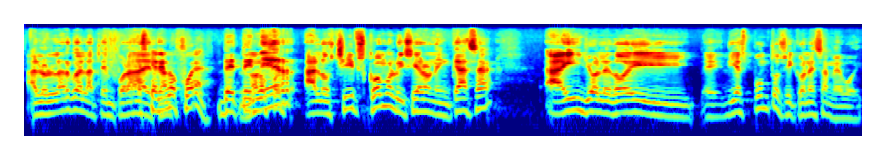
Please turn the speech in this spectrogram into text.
a lo largo de la temporada. Es que de no lo fue. De tener no lo fue. a los Chiefs como lo hicieron en casa, ahí yo le doy eh, 10 puntos y con esa me voy.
